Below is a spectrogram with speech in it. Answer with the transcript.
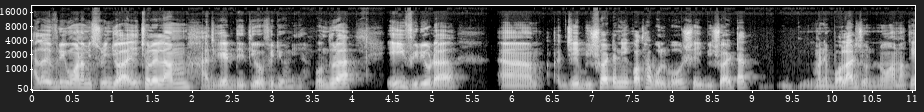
হ্যালো এভরি ওয়ান আমি সৃঞ্জয়। চলে এলাম আজকের দ্বিতীয় ভিডিও নিয়ে। বন্ধুরা, এই ভিডিওটা যে বিষয়টা নিয়ে কথা বলব, সেই বিষয়টা মানে বলার জন্য আমাকে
